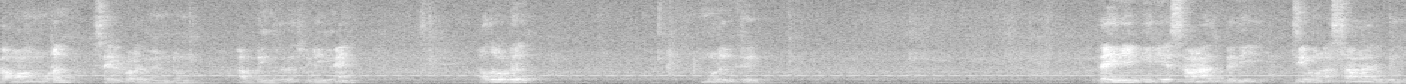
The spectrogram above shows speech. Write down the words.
கவனமுடன் செயல்பட வேண்டும் அப்படிங்கிறத சொல்லிக்கிறேன். அதோடு உங்களுக்கு தைரிய வீரிய சாணாதிபதி ஜீவன சாணாதிபதி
